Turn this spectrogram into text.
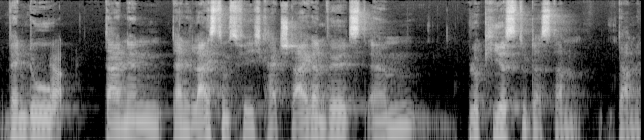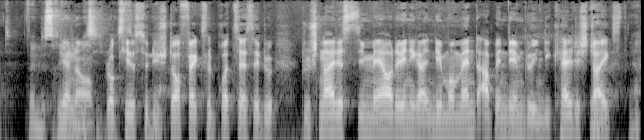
Wenn du deinen, deine Leistungsfähigkeit steigern willst, ähm, blockierst du das dann damit, wenn du es Genau, regelmäßig blockierst du die machst. Stoffwechselprozesse, du, du schneidest sie mehr oder weniger in dem Moment ab, in dem du in die Kälte steigst. Ja, ja.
